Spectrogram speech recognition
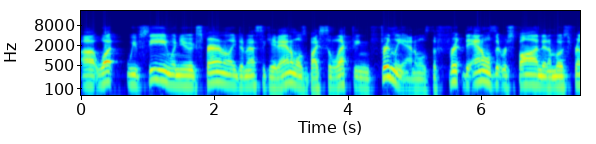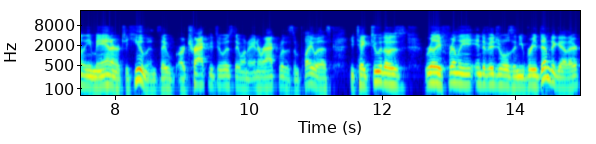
uh, what we've seen when you experimentally domesticate animals by selecting friendly animals, the fr- the animals that respond in a most friendly manner to humans, they are attracted to us, they want to interact with us and play with us. You take two of those really friendly individuals and you breed them together.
